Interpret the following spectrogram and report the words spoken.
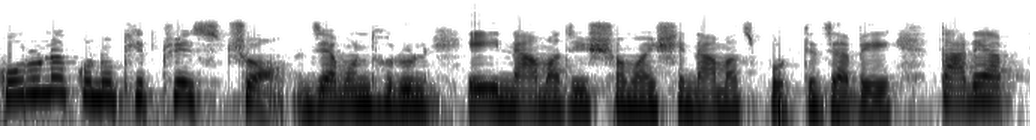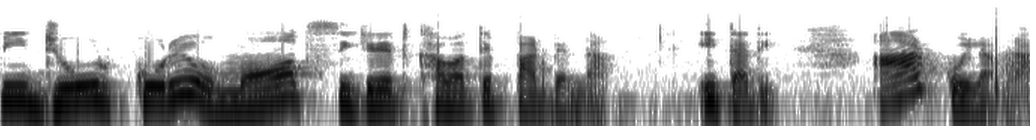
কোনো না কোনো ক্ষেত্রে স্ট্রং যেমন ধরুন, এই নামাজের সময় সে নামাজ পড়তে যাবে, তারে আপনি জোর করেও মদ সিগারেট খাওয়াতে পারবেন না, ইত্যাদি। আর কইলাম না,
